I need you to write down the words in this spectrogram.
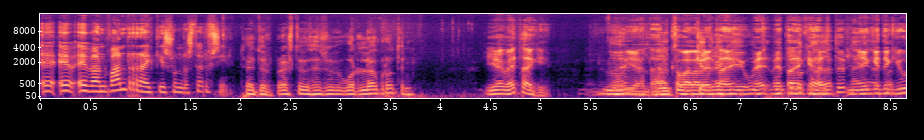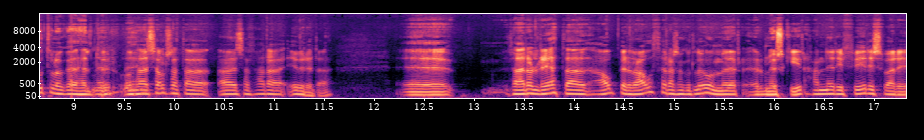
e, ef, ef hann vanrækir svona störf sín. Teitur, bregstu við þessu voru lögbrótin? Ég veit það ekki. Nei, ég held að Helga var að veit, ekki, veit, veit það ekki heldur. Nei, ég get ekki útlokað heldur. Nei, og það er sjálfsagt að, að þess að fara yfir þetta. Uh, það er alveg rétt að ábyrð ráð þeirra samkvæmt lögum er, er mjög skýr, hann er í fyrirsvari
